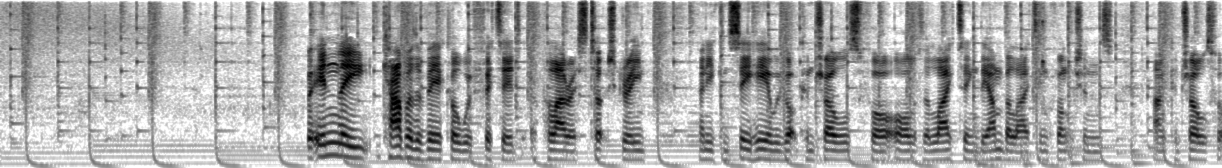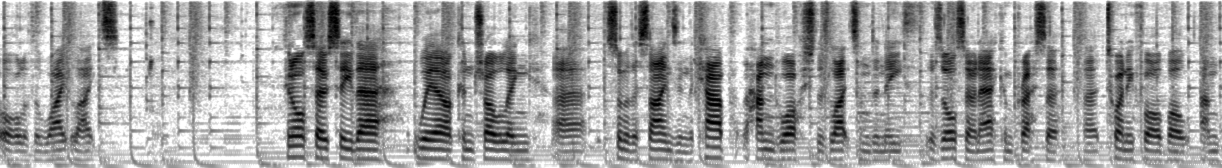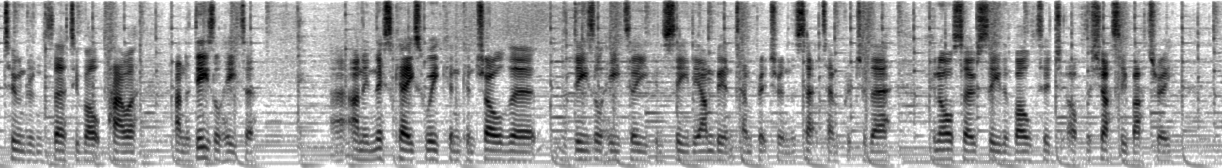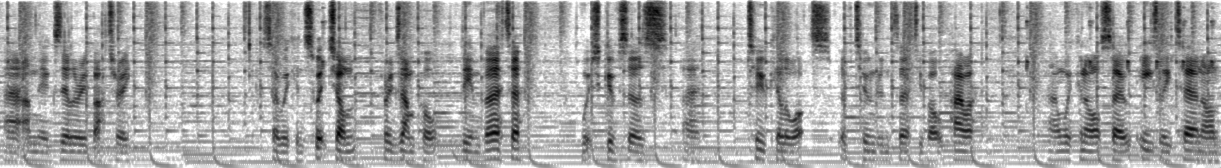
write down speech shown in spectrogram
But in the cab of the vehicle we've fitted a Polaris touchscreen and you can see here we've got controls for all of the lighting, the amber lighting functions and controls for all of the white lights. You can also see there we are controlling uh, some of the signs in the cab, the hand wash, there's lights underneath, there's also an air compressor, uh, 24 volt and 230 volt power and a diesel heater. Uh, and in this case we can control the, the, diesel heater, you can see the ambient temperature and the set temperature there. You can also see the voltage of the chassis battery uh, and the auxiliary battery. So we can switch on, for example, the inverter, which gives us uh, 2 kilowatts of 230 volt power. And we can also easily turn on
